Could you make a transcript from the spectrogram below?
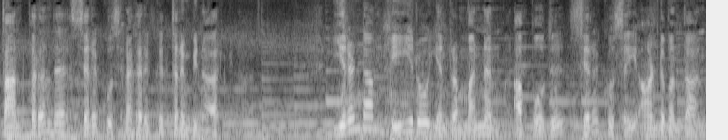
தான் பிறந்த செரக்கூஸ் நகருக்கு திரும்பினார். இரண்டாம் ஹீரோ என்ற மன்னன் அப்போது சிரக்குசை ஆண்டு வந்தான்.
